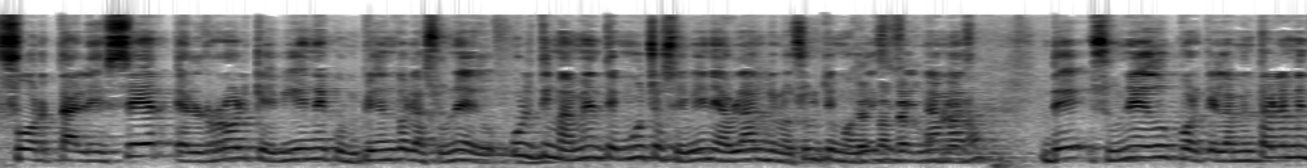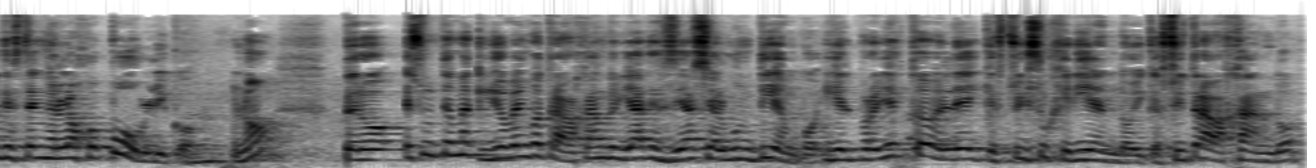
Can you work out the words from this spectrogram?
fortalecer el rol que viene cumpliendo la SUNEDU. Últimamente mucho se viene hablando en los últimos meses de SUNEDU porque lamentablemente está en el ojo público, ¿no? Pero es un tema que yo vengo trabajando ya desde hace algún tiempo y el proyecto de ley que estoy sugiriendo y que estoy trabajando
